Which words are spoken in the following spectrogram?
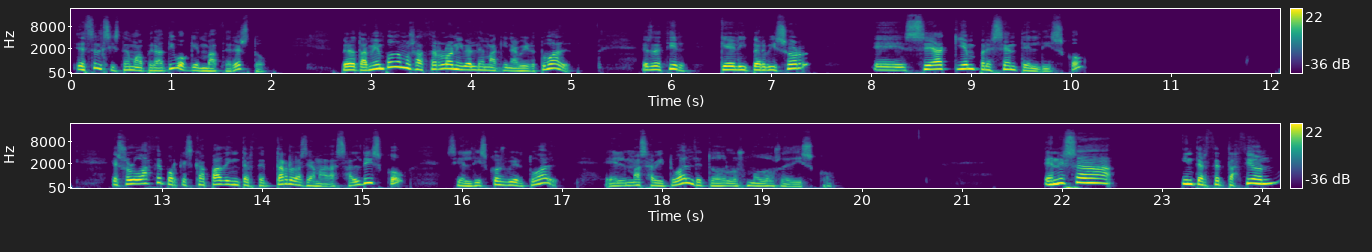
es el sistema operativo quien va a hacer esto. Pero también podemos hacerlo a nivel de máquina virtual. Es decir, que el hipervisor eh, sea quien presente el disco. Eso lo hace porque es capaz de interceptar las llamadas al disco si el disco es virtual, el más habitual de todos los modos de disco. En esa interceptación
